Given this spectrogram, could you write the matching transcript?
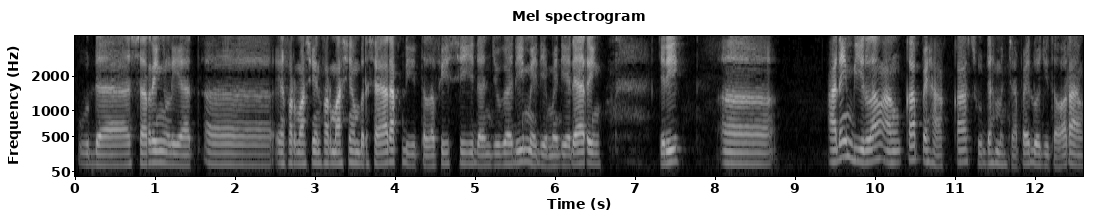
udah sering lihat eh, informasi-informasi yang berserak di televisi dan juga di media-media daring jadi eh, ada yang bilang angka PHK sudah mencapai 2 juta orang.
